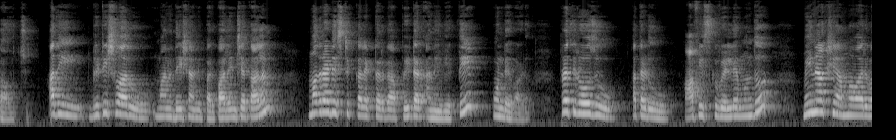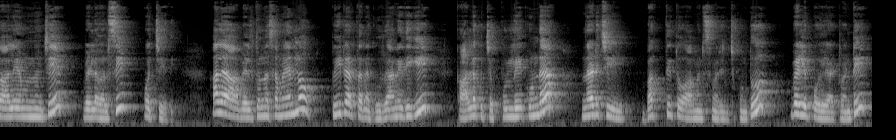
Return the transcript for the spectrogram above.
కావచ్చు. అది బ్రిటిష్ వారు మన దేశాన్ని పరిపాలించే కాలం మధుర డిస్టిక్ కలెక్టర్గా పీటర్ అనే వ్యక్తి ఉండేవాడు. ప్రతిరోజు అతడు ఆఫీస్కు వెళ్ళే ముందు మీనాక్షి అమ్మవారి ఆలయం నుంచి వెళ్ళవలసి వచ్చేది. అలా వెళ్తున్న సమయంలో పీటర్ తన గుర్రాన్ని దిగి కాళ్ళకు చెప్పులు లేకుండా నడిచి భక్తితో ఆమెను స్మరించుకుంటూ వెళ్ళిపోయేటువంటి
